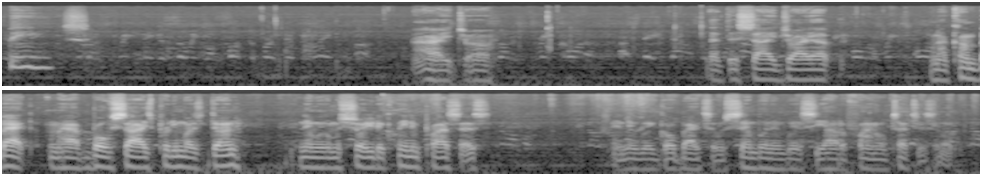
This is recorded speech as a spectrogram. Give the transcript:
Cool beans. All right, y'all. Let this side dry up. When I come back, I'm gonna have both sides pretty much done. And then we're gonna show you the cleaning process. And then we'll go back to assembling and we'll see how the final touches look.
